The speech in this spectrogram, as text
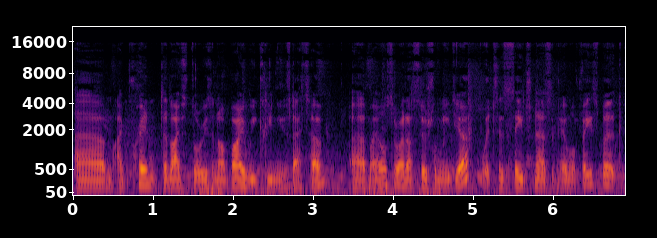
Um, I print the life stories in our bi weekly newsletter. Um, I also run our social media, which is Sage Nursing Home on Facebook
